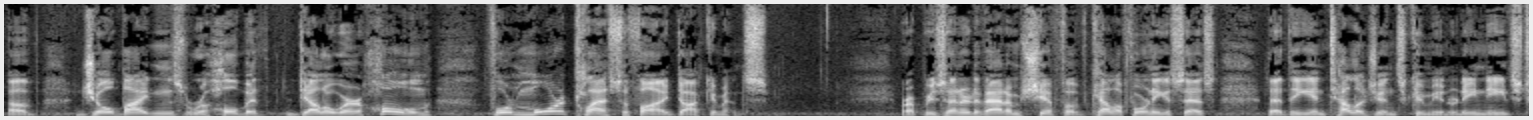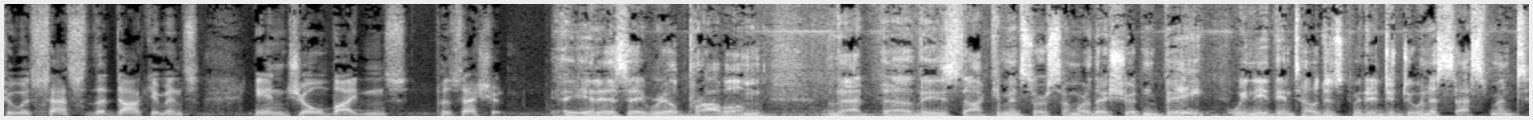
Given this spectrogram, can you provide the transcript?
of Joe Biden's Rehoboth, Delaware home for more classified documents. Representative Adam Schiff of California says that the intelligence community needs to assess the documents in Joe Biden's possession. It is a real problem that uh, these documents are somewhere they shouldn't be. We need the intelligence community to do an assessment,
